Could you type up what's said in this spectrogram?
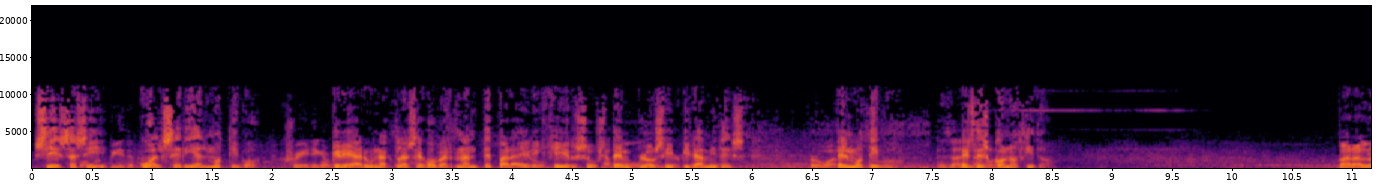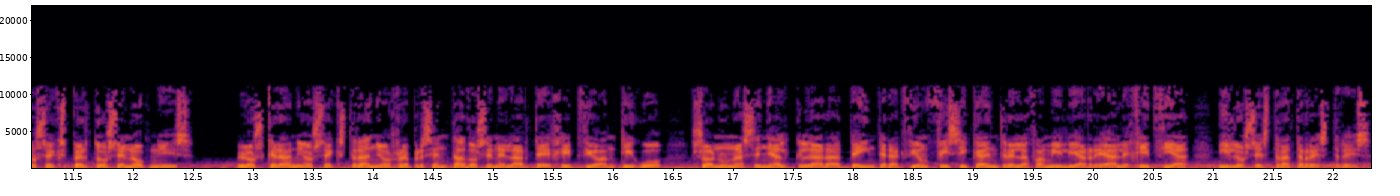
Si es así, ¿cuál sería el motivo? ¿Crear una clase gobernante para erigir sus templos y pirámides? El motivo es desconocido. Para los expertos en ovnis, los cráneos extraños representados en el arte egipcio antiguo son una señal clara de interacción física entre la familia real egipcia y los extraterrestres.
